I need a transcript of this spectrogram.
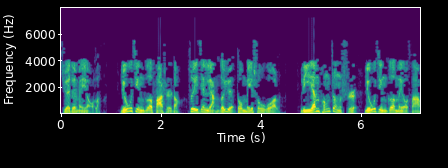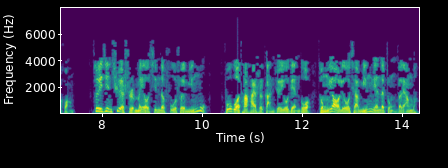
绝对没有了。刘进哥发誓道：“最近两个月都没收过了。”李延鹏证实，刘进哥没有撒谎，最近确实没有新的赋税名目。不过他还是感觉有点多，总要留下明年的种子粮吧，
